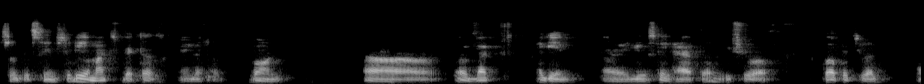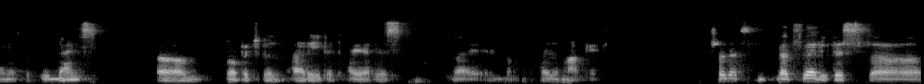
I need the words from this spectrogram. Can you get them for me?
so this seems to be a much better kind of bond. Uh, but again, uh, you still have the issue of perpetual, and especially banks, um, perpetual are rated higher risk by, by the market. So that's that's where it is. Uh,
